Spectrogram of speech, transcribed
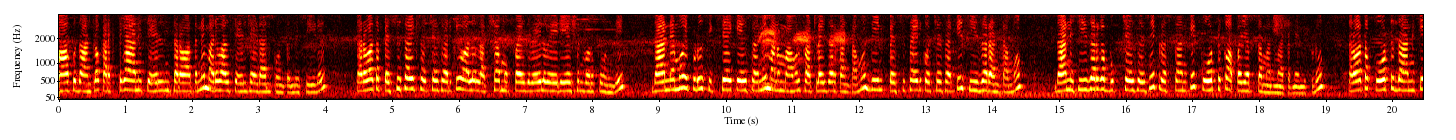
మాకు దాంట్లో కరెక్ట్గా అని తేలిన తర్వాతనే మరి వాళ్ళు సేల్ చేయడానికి ఉంటుంది సీడ్ తర్వాత పెస్టిసైడ్స్ వచ్చేసరికి వాళ్ళు లక్ష ముప్పై ఐదు వేలు వేరియేషన్ వరకు ఉంది. దాన్నేమో ఇప్పుడు సిక్స్ ఏ కేస్ అని మనం మామూలు ఫర్టిలైజర్కి అంటాము దీనికి పెస్టిసైడ్కి వచ్చేసరికి సీజర్ అంటాము. దాన్ని సీజర్గా బుక్ చేసేసి ప్రస్తుతానికి కోర్టుకు అప్పజెప్తామన్నమాట మేము ఇప్పుడు. తర్వాత కోర్టు దానికి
